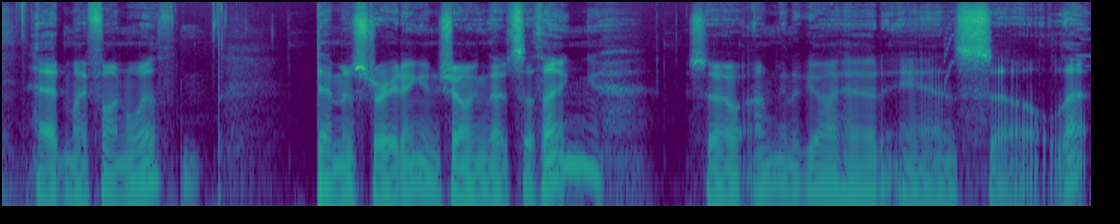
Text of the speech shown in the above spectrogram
had my fun with, demonstrating and showing that it's a thing. So I'm going to go ahead and sell that.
